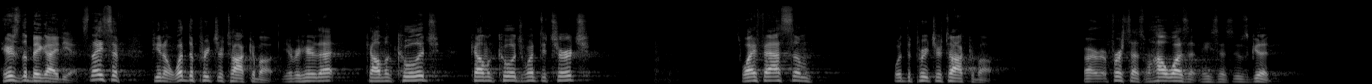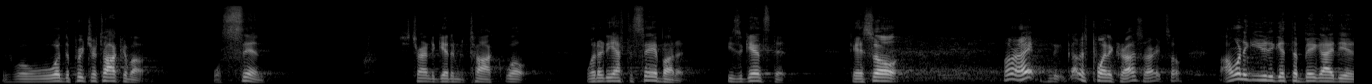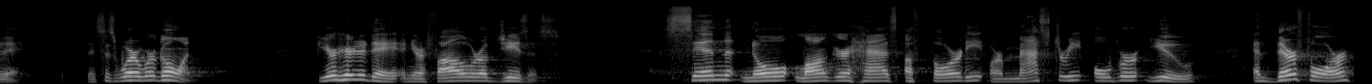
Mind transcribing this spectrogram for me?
Here's the big idea. It's nice if, if you know what the preacher talk about. You ever hear that? Calvin Coolidge. Calvin Coolidge went to church. His wife asked him, What'd the preacher talk about? Or first asked him, How was it? And he says, It was good. He says, Well, what'd the preacher talk about? Well, sin. She's trying to get him to talk. Well, what did he have to say about it? He's against it. Okay, so, all right, got his point across. All right, so I want you to get the big idea today. This is where we're going. If you're here today and you're a follower of Jesus, sin no longer has authority or mastery over you, and therefore,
